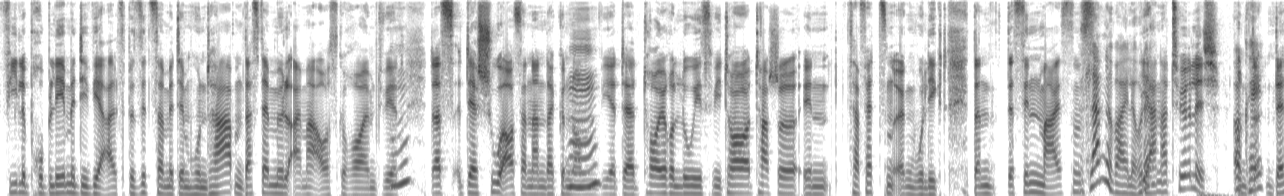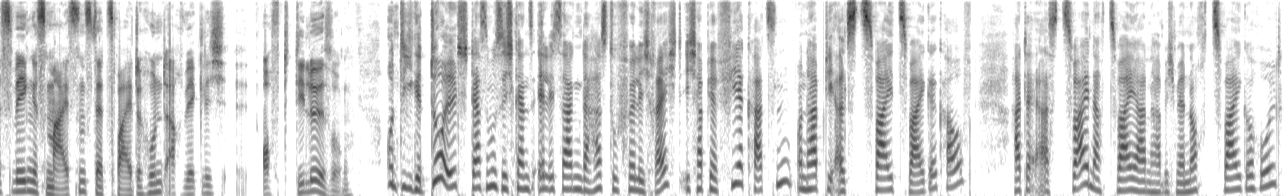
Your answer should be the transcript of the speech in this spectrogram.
viele Probleme, die wir als Besitzer mit dem Hund haben, dass der Mülleimer ausgeräumt wird, Mhm. dass der Schuh auseinandergenommen wird, der teure Louis Vuitton-Tasche in Zerfetzen irgendwo liegt, dann das sind meistens Das ist Langeweile, oder? Ja, natürlich. Okay. Und deswegen ist meistens der zweite Hund auch wirklich äh, oft die Lösung. Und die Geduld, das muss ich ganz ehrlich sagen, da hast du völlig recht. Ich habe ja vier Katzen und habe die als zwei zwei gekauft. Hatte erst zwei, nach zwei Jahren habe ich mir noch zwei geholt.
